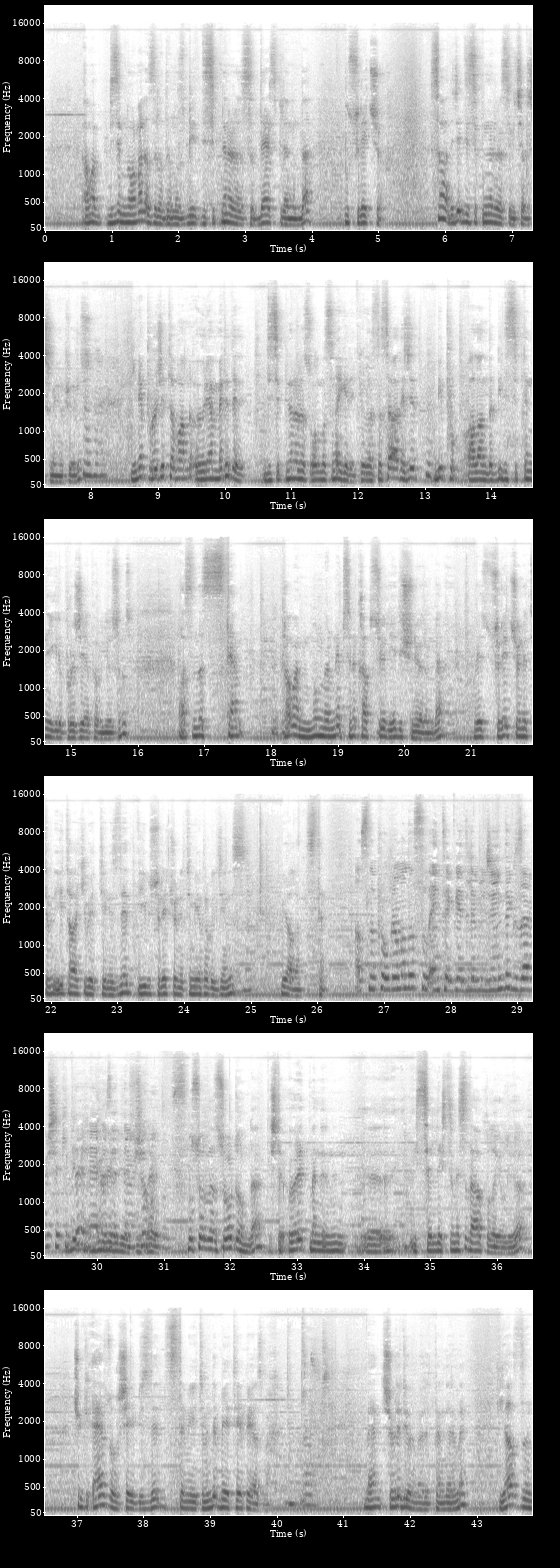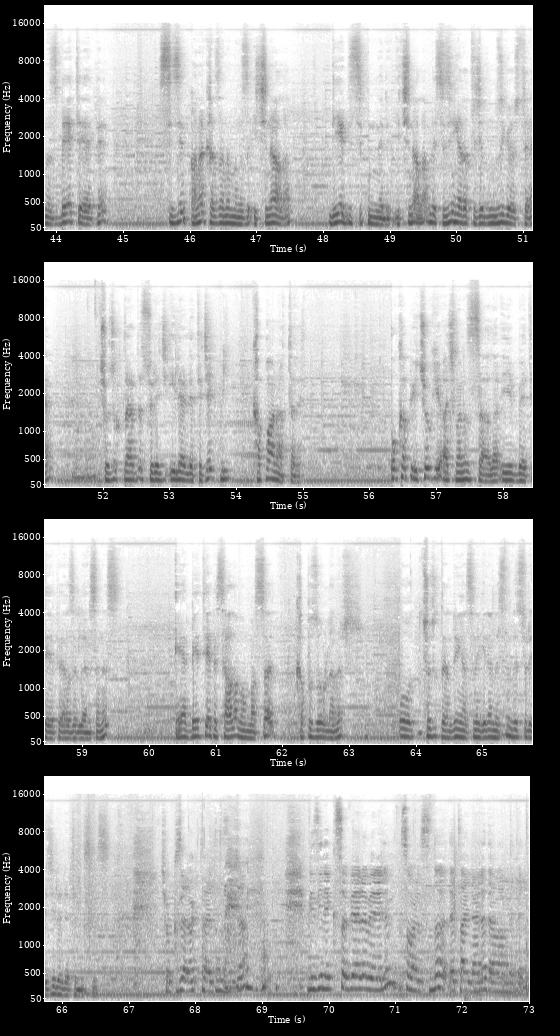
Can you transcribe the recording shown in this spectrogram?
Ama bizim normal hazırladığımız bir disiplinler arası ders planında bu süreç yok. Sadece disiplinler arası bir çalışma yapıyoruz. Yine proje tabanlı öğrenmede de disiplinler arası olmasına gerek yok. Aslında sadece bir alanda bir disiplinle ilgili proje yapabiliyorsunuz. Aslında sistem tamamen bunların hepsini kapsıyor diye düşünüyorum ben. Ve süreç yönetimini iyi takip ettiğinizde iyi bir süreç yönetimi yapabileceğiniz bir alan sistem. Aslında programa nasıl entegre edilebileceğini de güzel bir şekilde e, özetlemiş görebiliyorsunuz, evet. oldunuz. Bu soruları sorduğumda işte öğretmenlerin e, içselleştirmesi daha kolay oluyor. Çünkü en zor şey bizde sistem eğitiminde BTP yazmak. Evet. Ben şöyle diyorum öğretmenlerime. Yazdığınız BTP sizin ana kazanımınızı içine alan, diğer disiplinleri içine alan ve sizin yaratıcılığınızı gösteren çocuklarda süreci ilerletecek bir kapı anahtarı. O kapıyı çok iyi açmanızı sağlar iyi bir BTP hazırlarsanız. Eğer BTP sağlam olmazsa kapı zorlanır. O çocukların dünyasına giremezsiniz ve süreci ilerletemezsiniz. Çok güzel aktardınız hocam. Biz yine kısa bir ara verelim. Sonrasında detaylarla devam edelim.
